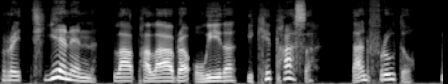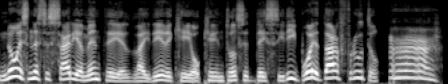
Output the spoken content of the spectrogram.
retienen la palabra oída. ¿Y qué pasa? Dan fruto. No es necesariamente la idea de que, ok, entonces decidí, voy a dar fruto. Ah,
